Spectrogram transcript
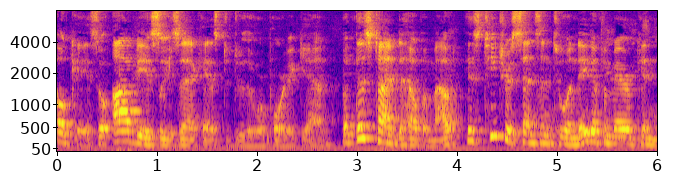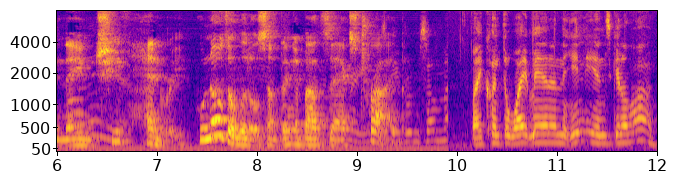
Okay, so obviously Zach has to do the report again. But this time, to help him out, his teacher sends him to a Native American named Chief Henry, who knows a little something about Zach's tribe. Why couldn't the white man and the Indians get along?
